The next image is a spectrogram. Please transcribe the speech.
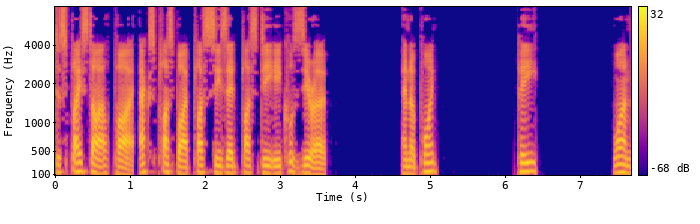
display style pi x plus by plus cz plus d equals 0 and a point p 1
